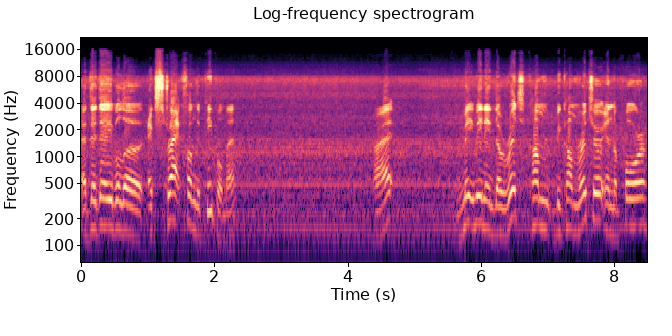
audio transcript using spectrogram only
that they're able to extract from the people, man. All right, meaning the rich come become richer and the poor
